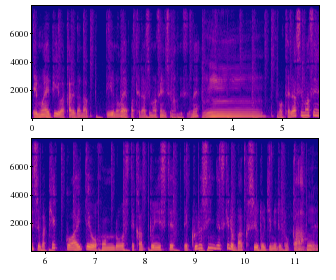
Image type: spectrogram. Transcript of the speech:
MIP は彼だなっていうのがやっぱ寺島選手なんですよね。その寺島選手が結構相手を翻弄してカットインしてって苦しいんですけどバックシュートを決めるとか、うん。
